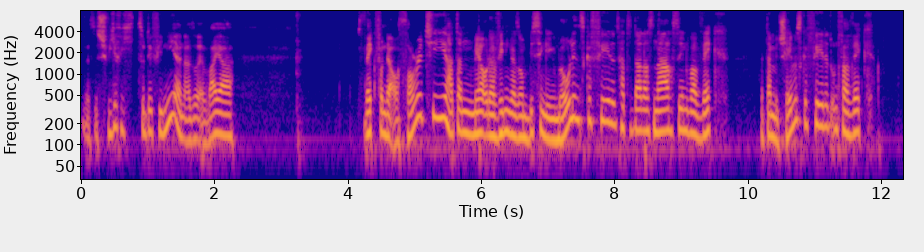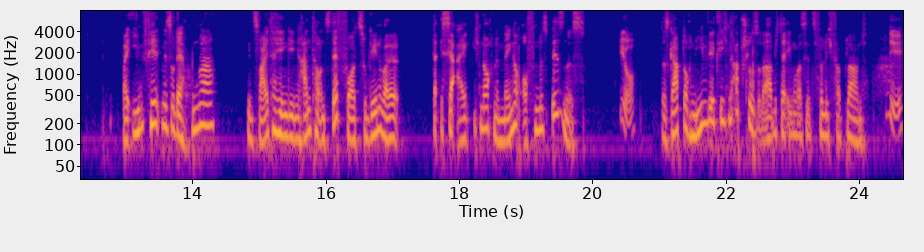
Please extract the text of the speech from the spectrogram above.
das ist schwierig zu definieren. Also er war ja weg von der Authority, hat dann mehr oder weniger so ein bisschen gegen Rollins gefädet, hatte da das Nachsehen, war weg, hat dann mit Seamus gefädet und war weg. Bei ihm fehlt mir so der Hunger, jetzt weiterhin gegen Hunter und Steph vorzugehen, weil da ist ja eigentlich noch eine Menge offenes Business. Ja, Das gab doch nie wirklich einen Abschluss, oder habe ich da irgendwas jetzt völlig verplant? nee.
